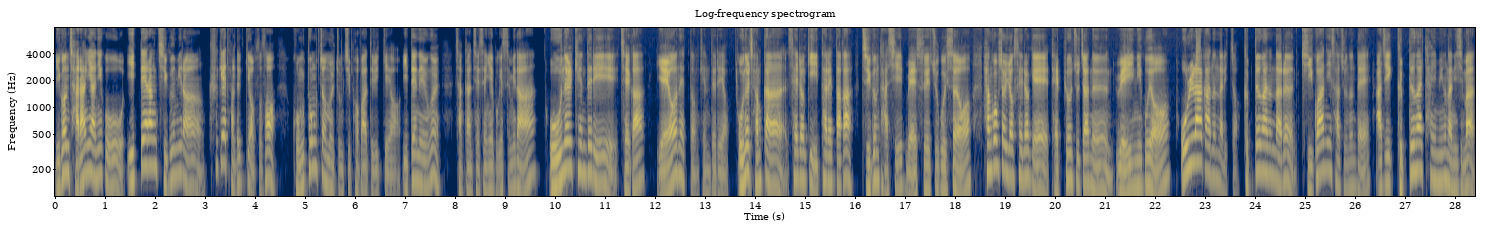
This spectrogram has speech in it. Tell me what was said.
이건 자랑이 아니고 이때랑 지금이랑 크게 다를 게 없어서 공통점을 좀 짚어봐 드릴게요. 이때 내용을 잠깐 재생해 보겠습니다. 오늘 캔들이 제가 예언했던 캔들이에요. 오늘 잠깐 세력이 이탈했다가 지금 다시 매수해주고 있어요. 한국전력 세력의 대표 주자는 외인이고요. 올라가는 날 있죠. 급등하는 날은 기관이 사주는데 아직 급등할 타이밍은 아니지만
